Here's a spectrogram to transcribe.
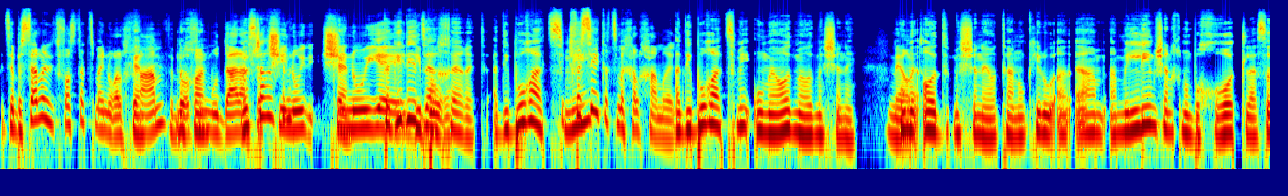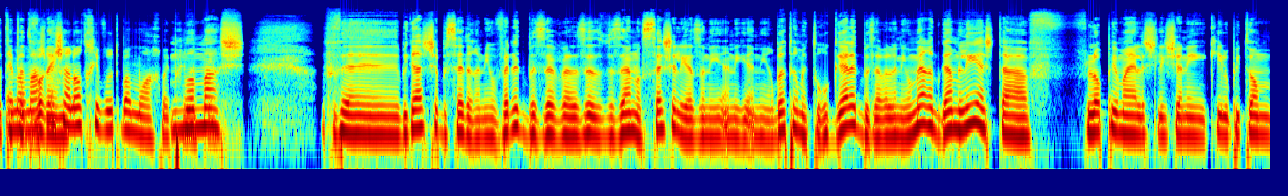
זה בסדר לתפוס את עצמנו על כן, חם, ובאופן נכון. מודע לעשות שינוי, כן. שינוי דיבור. תגידי את זה אחרת, הדיבור העצמי, תתפסי את עצמך על חם רגע. הדיבור העצמי הוא מאוד מאוד משנה. מאוד. הוא מאוד משנה אותנו, כאילו המילים שאנחנו בוחרות לעשות את הדברים. הן ממש משנות חיווט במוח מבחינתי. ממש. ובגלל שבסדר, אני עובדת בזה וזה, וזה הנושא שלי, אז אני, אני, אני הרבה יותר מתורגלת בזה, אבל אני אומרת, גם לי יש את הפלופים האלה שלי שאני כאילו פתאום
